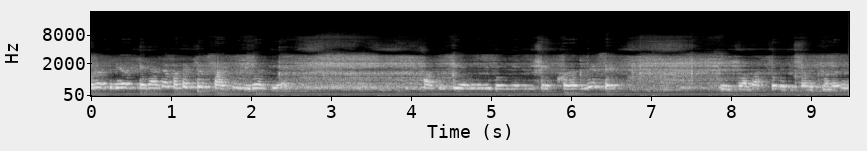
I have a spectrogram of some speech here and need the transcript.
Burası biraz kenarda fakat çok sakin güzel bir yer. Artık bir yerine bir dengeli bir şey kurabilirsek inşallah buradaki çalışmaları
